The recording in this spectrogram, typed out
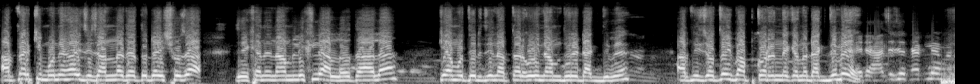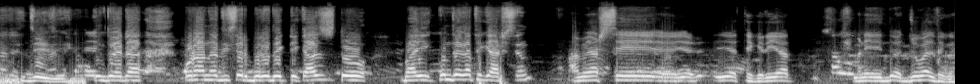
আপনার কি মনে হয় যে জান্নাত এতটাই সোজা যে এখানে নাম লিখলে আল্লাহ তাআলা কিয়ামতের দিন আপনার ওই নাম ধরে ডাক দিবে? আপনি যতই পাপ করেন না কেন ডাক দিবে? জি জি। কিন্তু এটা কোরআন হাদিসের বিরোধী একটি কাজ। তো ভাই কোন জায়গা থেকে আসছেন? আমি আসছি ইয়ে- থেকে রিয়াদ মানে জুবাইল থেকে।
